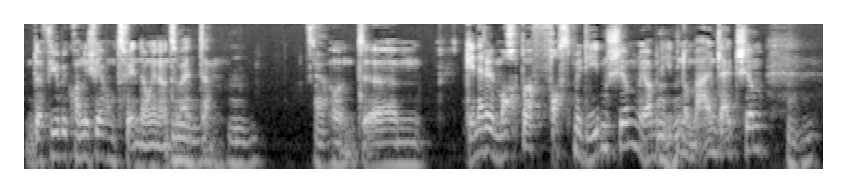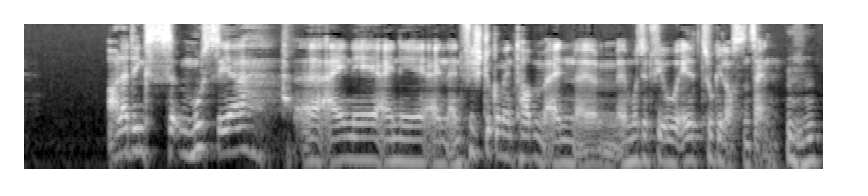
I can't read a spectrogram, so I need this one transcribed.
Und dafür bekomme ich Schwerpunktveränderungen und so mhm. weiter. Mhm. Ja. Und ähm, generell machbar, fast mit jedem Schirm, ja, mit mhm. jedem normalen Gleitschirm. Mhm. Allerdings muss er äh, eine, eine, ein, ein Fischdokument haben, ein, ähm, er muss jetzt für UL zugelassen sein. Mhm.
